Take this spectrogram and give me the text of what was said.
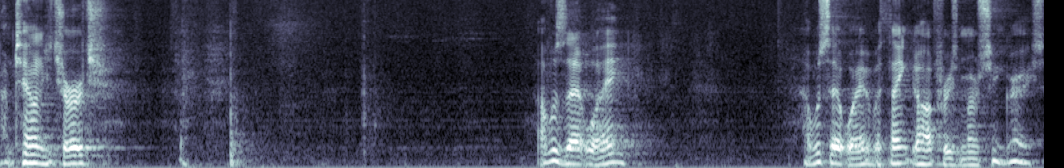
I'm telling you, church, I was that way. I was that way, but thank God for His mercy and grace.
